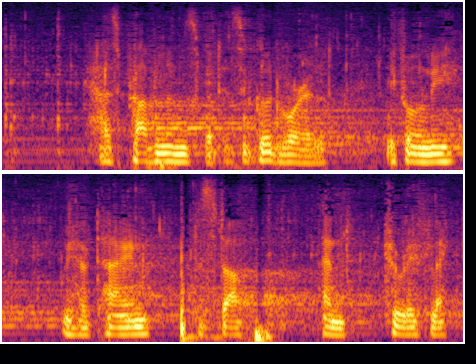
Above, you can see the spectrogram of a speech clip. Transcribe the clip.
It has problems, but it's a good world if only we have time to stop and to reflect.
